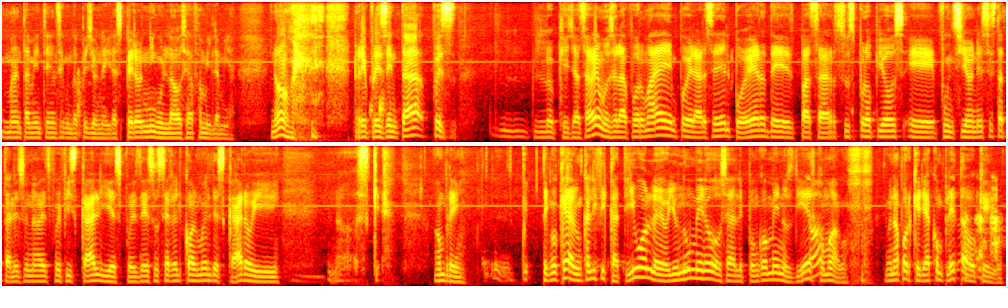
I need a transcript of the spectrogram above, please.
man también tiene el segundo apellido Neira. Espero en ningún lado sea familia mía. No, representa pues lo que ya sabemos, la forma de empoderarse del poder, de pasar sus propias eh, funciones estatales. Una vez fue fiscal y después de eso ser el colmo el descaro. Y no, es que, hombre, tengo que dar un calificativo, le doy un número, o sea, le pongo menos 10, ¿cómo hago? ¿Una porquería completa o qué digo?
